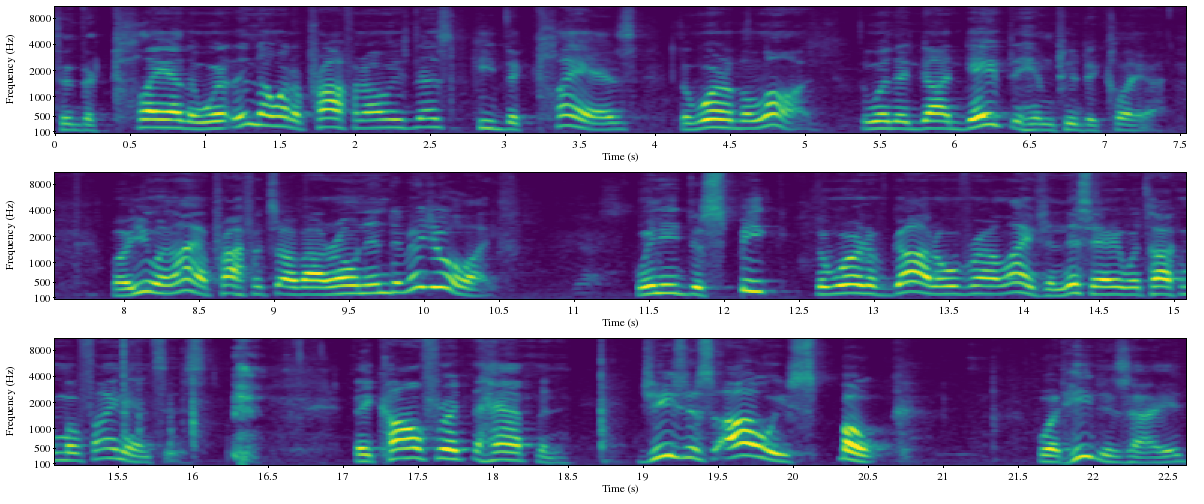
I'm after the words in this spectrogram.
to declare the word. Isn't that what a prophet always does? He declares the word of the Lord, the word that God gave to him to declare. Well, you and I are prophets of our own individual life. Yes. We need to speak the word of God over our lives. In this area, we're talking about finances. they call for it to happen. Jesus always spoke what he desired,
